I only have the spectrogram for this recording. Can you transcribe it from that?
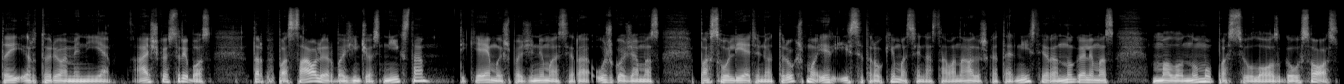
tai ir turiu omenyje. Aiškios ribos tarp pasaulio ir bažnyčios nyksta, tikėjimo išpažinimas yra užgožiamas pasaulietinio triukšmo ir įsitraukimas į nesavanaudišką tarnystę yra nugalimas malonumų pasiūlos gausos.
